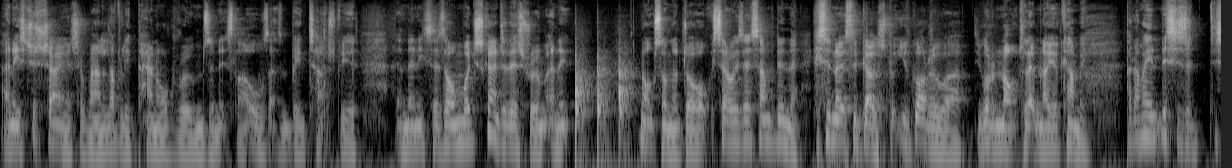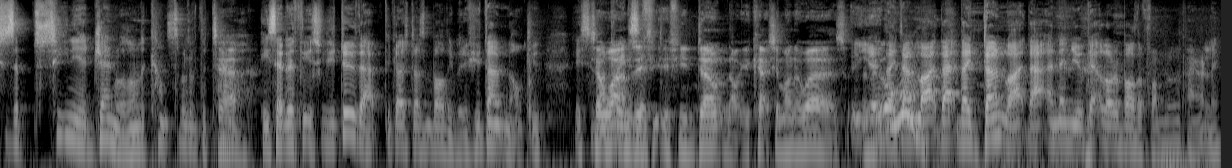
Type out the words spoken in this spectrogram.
And he's just showing us around lovely panelled rooms, and it's like, oh, that hasn't been touched for you. And then he says, oh, we're just going to this room, and it knocks on the door. We said, oh, is there somebody in there? He said, no, it's the ghost, but you've got to, uh, you've got to knock to let them know you're coming. But I mean, this is a this is a senior general and the constable of the tower. Yeah. He said, if you, if you do that, the ghost doesn't bother you. But if you don't knock, you. It's So what happens if, if you don't knock? You catch them unawares. Yeah, And they "Ooh." don't like that. They don't like that, and then you get a lot of bother from them. Apparently.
